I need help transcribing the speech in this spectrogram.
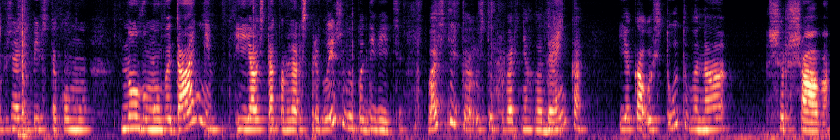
вже в більш такому новому виданні. І я ось так вам зараз приближу, ви подивіться. Бачите, яка ось тут поверхня гладенька, і яка ось тут вона шершава.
